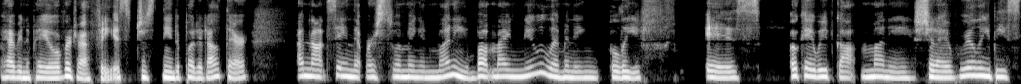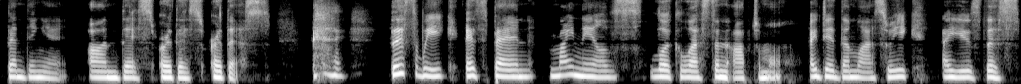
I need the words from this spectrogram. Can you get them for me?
having to pay overdraft fees. Just need to put it out there. I'm not saying that we're swimming in money, but my new limiting belief is okay, we've got money. Should I really be spending it on this or this or this? this week, it's been my nails look less than optimal. I did them last week. I used this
